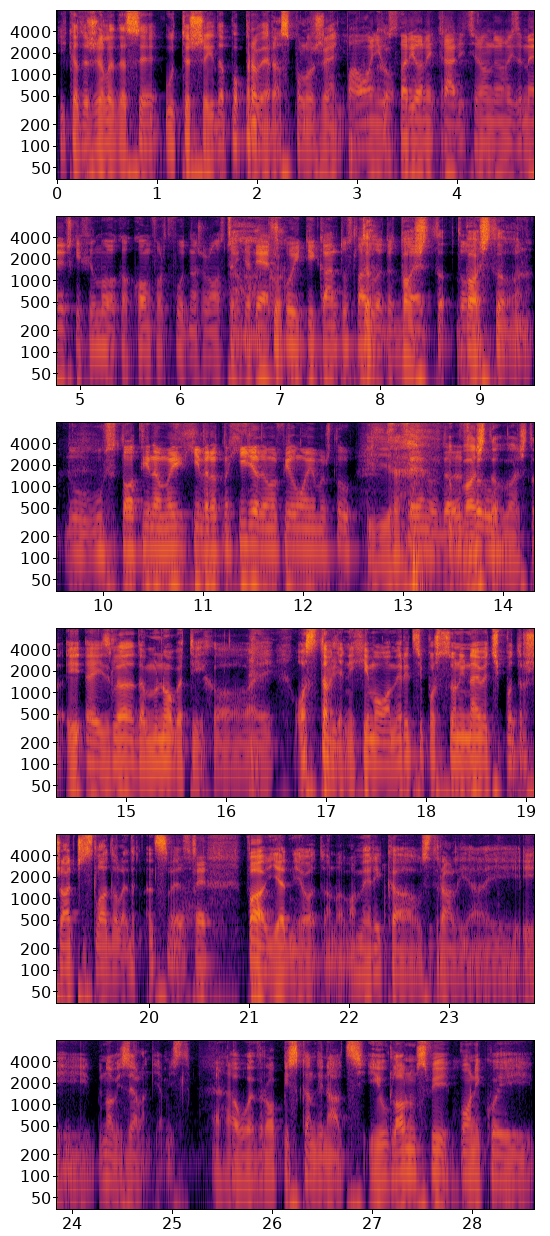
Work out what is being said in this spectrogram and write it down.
i kada žele da se uteše i da poprave raspoloženje. Pa on je Ko... u stvari onaj tradicionalni, onaj iz američkih filmova kao comfort food, znaš, ono, ostavite dečko i ti kantu sladoleda. To, baš to, to, baš to, ono. U, u stotinama i vjerojatno hiljadama filmova imaš tu yeah, scenu. Da, baš to, baš to. I, e, izgleda da mnogo tih ovaj, ostavljenih ima u Americi, pošto su oni najveći potrošači sladoleda na svetu. Svet. Pa jedni od ono, Amerika, Australija i, i Novi Zeland, ja mislim. Aha. a u Evropi skandinavci. I uglavnom svi oni koji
